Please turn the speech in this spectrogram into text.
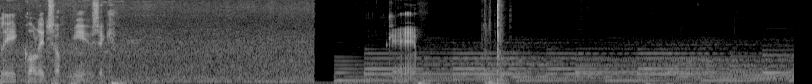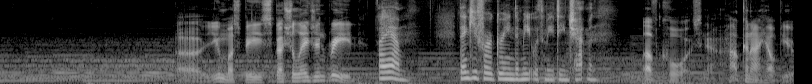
Berklee College of Music. Okei. Uh, you must be Special Agent Reed. I am. Thank you for agreeing to meet with me, Dean Chapman. Of course. Now, how can I help you?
